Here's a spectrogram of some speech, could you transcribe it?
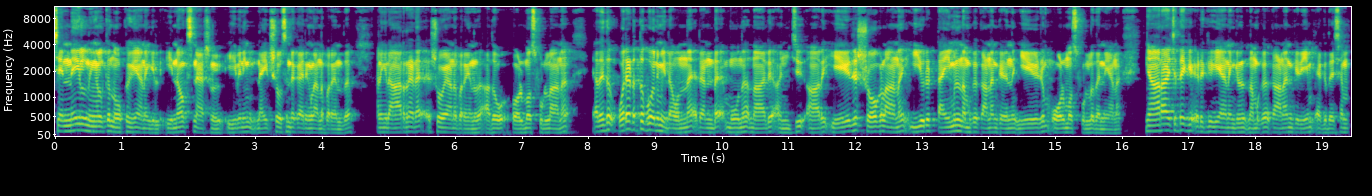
ചെന്നൈയിൽ നിങ്ങൾക്ക് നോക്കുകയാണെങ്കിൽ ഇനോക്സ് നാഷണൽ ഈവനിങ് നൈറ്റ് ഷോസിന്റെ കാര്യങ്ങളാണ് പറയുന്നത്. അല്ലെങ്കിൽ ആറരയുടെ ഷോ ആണ് പറയുന്നത്. അത് ഓൾമോസ്റ്റ് ഫുള്ളാണ്. അതായത് ഒരിടത്ത് പോലും ഇല്ല. ഒന്ന് രണ്ട് മൂന്ന് നാല് അഞ്ച് ആറ് ഏഴ് ഷോകളാണ് ഈ ഒരു ടൈമിൽ നമുക്ക് കാണാൻ കഴിയുന്നത്. ഏഴും ഓൾമോസ്റ്റ് ഫുള്ള് തന്നെയാണ്. ഞായറാഴ്ചത്തേക്ക് എടുക്കുകയാണെങ്കിൽ നമുക്ക് കാണാൻ കഴിയും ഏകദേശം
